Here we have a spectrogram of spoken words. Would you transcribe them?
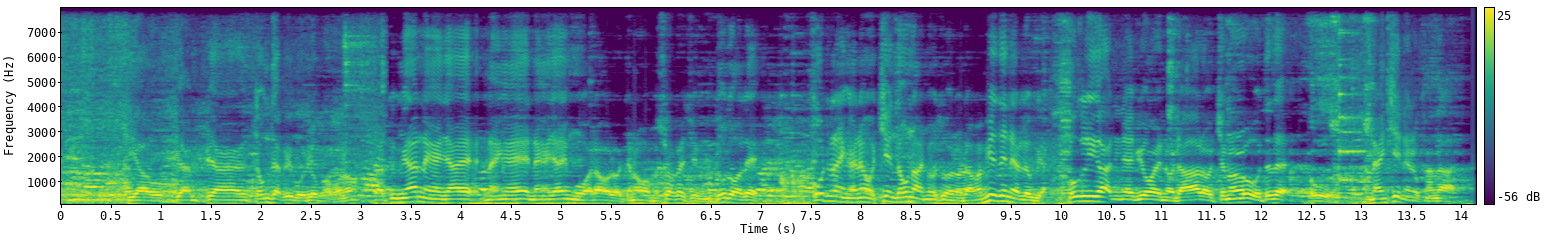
ဒီဟာကိုပြန်ပြန်တုံးသက်ပေးဖို့လုပ်ပါပေါ့နော်။ဒါသူများနိုင်ငံရဲ့နိုင်ငံရဲ့နိုင်ငံရေးမူဝါဒတော့ကျွန်တော်မဆွတ်ဖက်ချင်ဘူး။သို့တော်လည်းကိုယ်တနိုင်ငံနဲ့ကိုကျင့်သုံးတာမျိုးဆိုတော့ဒါမဖြစ်သင့်တဲ့လုပ်ပြ။ပုဂ္ဂလိကအနေနဲ့ပြောရရင်တော့ဒါကတော့ကျွန်တော်တို့တက်သက်ဟိုနိုင်ကျင့်တယ်လို့ခံစားရတယ်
